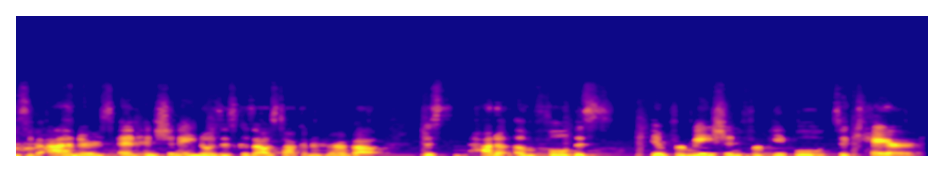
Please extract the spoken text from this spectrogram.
Pacific Islanders. And and Shinay knows this because I was talking to her about just how to unfold this information for people to care.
